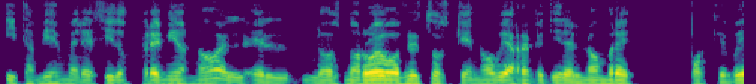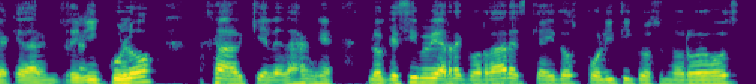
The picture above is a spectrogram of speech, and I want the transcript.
y también merecidos premios, ¿no? El, los noruegos estos, que no voy a repetir el nombre porque voy a quedar en ridículo, al que le dan... Lo que sí me voy a recordar es que hay dos políticos noruegos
